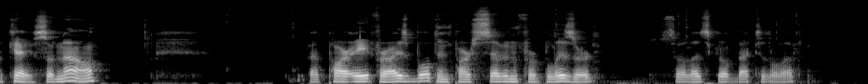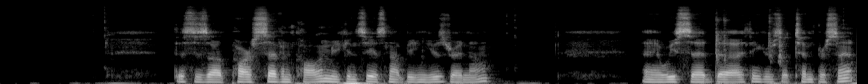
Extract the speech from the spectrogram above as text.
Okay, so now uh, par 8 for Ice Bolt and par 7 for Blizzard. So let's go back to the left. This is our par 7 column. You can see it's not being used right now. And we said, uh, I think we a 10%.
